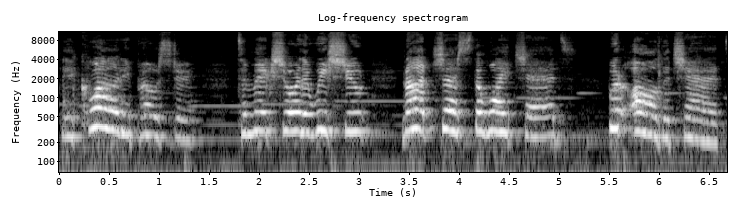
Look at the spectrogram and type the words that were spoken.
The equality poster to make sure that we shoot not just the white chads, but all the chads.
